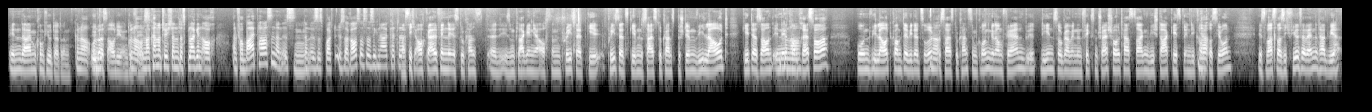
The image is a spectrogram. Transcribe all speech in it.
in deinem Computer drin. Genau. Und, Übers Audio-Interface. genau. Und man kann natürlich dann das Plugin auch einfach bypassen, dann ist, Mhm. dann ist es praktisch ist er raus aus der Signalkette. Was ich auch geil finde, ist, du kannst äh, diesem Plugin ja auch so ein Preset ge Presets geben. Das heißt, du kannst bestimmen, wie laut geht der Sound in den Genau. Kompressor und wie laut kommt er wieder zurück. Ja. Das heißt, du kannst im Grunde genommen fernbedient, sogar wenn du einen fixen Threshold hast, sagen, wie stark gehst du in die Ja. Kompression. Ist was, was ich viel verwendet habe. Wir,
